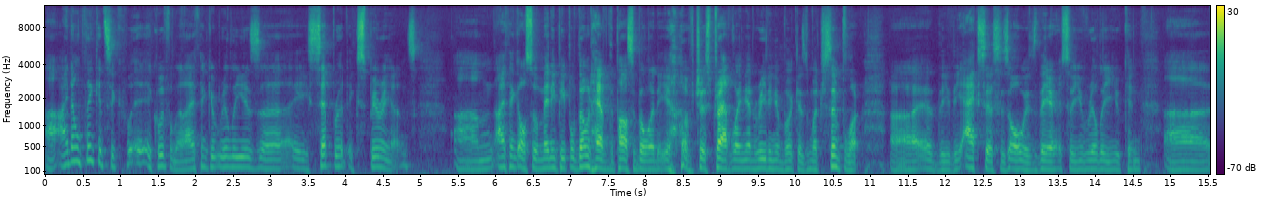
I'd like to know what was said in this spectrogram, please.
Uh, I don't think it's equ equivalent. I think it really is a, a separate experience. Um, I think also many people don't have the possibility of just traveling and reading a book is much simpler. Uh, the, the access is always there, so you really, you can uh,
